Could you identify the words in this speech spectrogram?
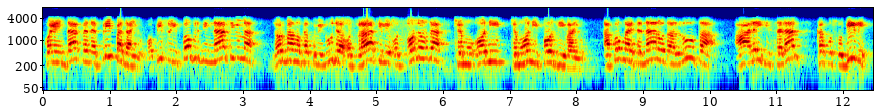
koje im dakle ne pripadaju, opisuju ih pogrdnim nazivima, normalno kako bi ljude odvratili od onoga čemu oni, čemu oni pozivaju. A pogledajte naroda Luta, alaihi salam, kako su bili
